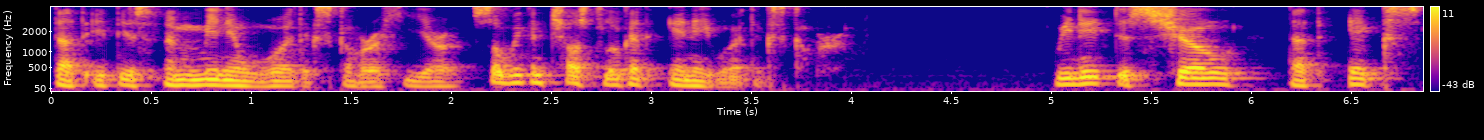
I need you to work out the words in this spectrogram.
that it is a minimum vertex cover here, so we can just look at any vertex cover we need to show that X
